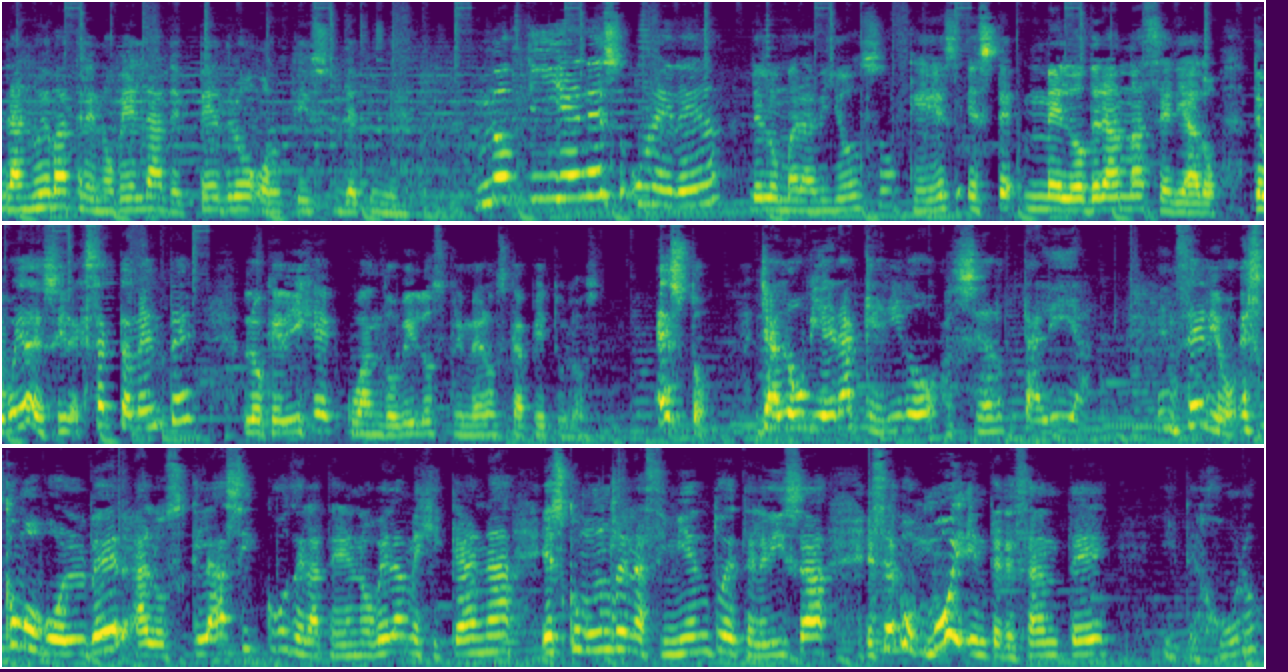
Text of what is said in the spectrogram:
la nueva telenovela de Pedro Ortiz de Pinedo. No tienes una idea de lo maravilloso que es este melodrama seriado. Te voy a decir exactamente lo que dije cuando vi los primeros capítulos. Esto ya lo hubiera querido hacer Thalía. En serio, es como volver a los clásicos de la telenovela mexicana, es como un renacimiento de Televisa, es algo muy interesante y te juro,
